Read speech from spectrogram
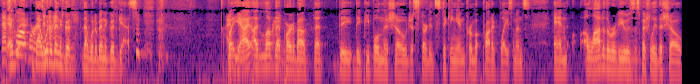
That's It- four words. that would have been I a good. can- That would have been a good guess. I've but yeah, I, I love that part it. about that the the people in this show just started sticking in promo product placements, and a lot of the reviews, especially this show,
